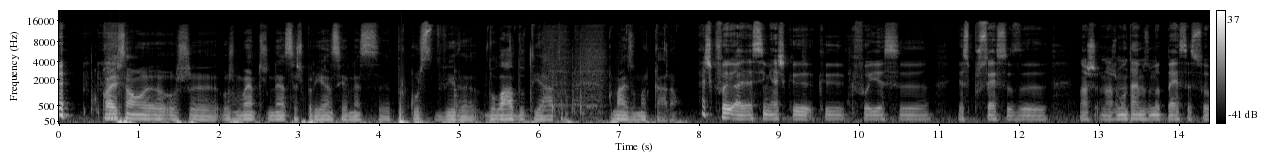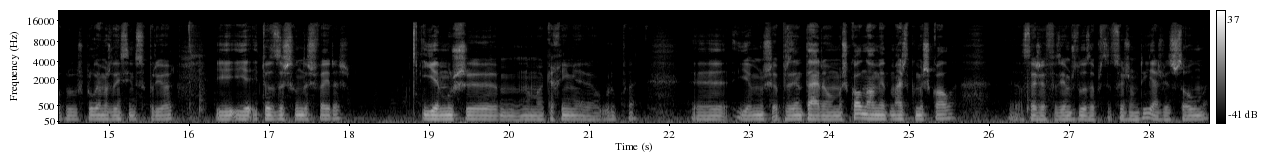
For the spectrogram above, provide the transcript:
Quais são uh, os, uh, os momentos nessa experiência, nesse percurso de vida do lado do teatro que mais o marcaram? Acho que foi, olha, assim, acho que, que, que foi esse esse processo de. Nós, nós montámos uma peça sobre os problemas do ensino superior e, e, e todas as segundas-feiras íamos uh, numa carrinha, era o grupo, né? uh, íamos apresentar a uma escola, normalmente mais do que uma escola, uh, ou seja, fazíamos duas apresentações num dia, às vezes só uma,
